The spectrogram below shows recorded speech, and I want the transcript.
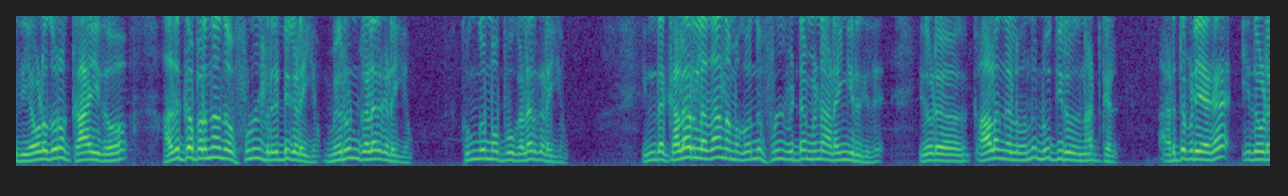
இது எவ்வளோ தூரம் காயுதோ அதுக்கப்புறம் தான் அந்த ஃபுல் ரெட்டு கிடைக்கும். மெரூன் கலர் கிடைக்கும். குங்குமப்பூ கலர் கிடைக்கும். இந்த கலரில் தான் நமக்கு வந்து ஃபுல் விட்டமின் அடங்கியிருக்குது. இதோட காலங்கள் வந்து நூற்றி இருபது நாட்கள். அடுத்தபடியாக இதோட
